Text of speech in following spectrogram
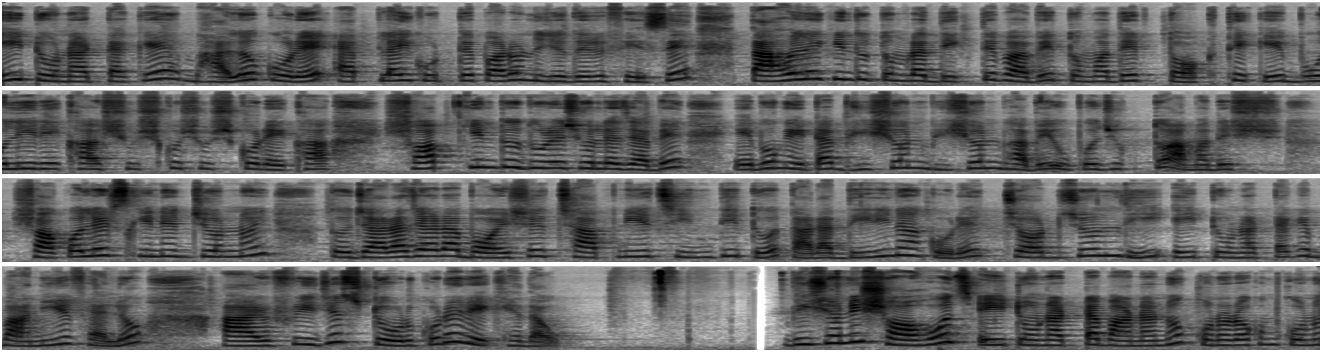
এই টোনারটাকে ভালো করে অ্যাপ্লাই করতে পারো নিজেদের ফেসে তাহলে কিন্তু তোমরা দেখতে পাবে তোমাদের ত্বক থেকে বলিরেখা শুষ্ক শুষ্ক রেখা সব কিন্তু দূরে চলে যাবে এবং এটা ভীষণ, ভীষণভাবে উপযুক্ত আমাদের সকলের স্কিনের জন্যই। তো যারা যারা বয়সের ছাপ নিয়ে চিন্তিত, তারা দেরি না করে চটজলদি এই টোনারটাকে বানিয়ে ফেলো আর ফ্রিজে স্টোর করে রেখে দাও। ভীষণই সহজ এই টোনারটা বানানো, কোনো রকম কোনো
